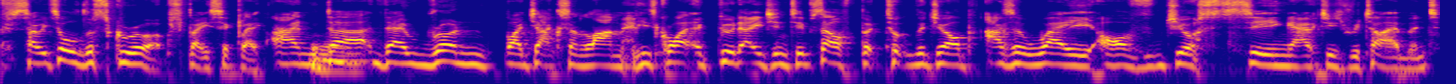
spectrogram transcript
So it's all the screw ups, basically. And uh, they're run by Jackson Lamb. He's quite a good agent himself, but took the job as a way of just seeing out his retirement.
